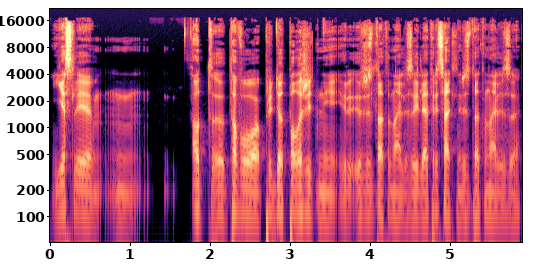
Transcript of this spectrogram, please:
если от того придет положительный результат анализа или отрицательный результат анализа,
